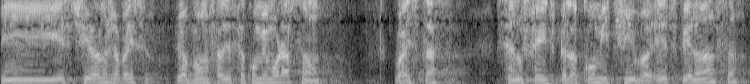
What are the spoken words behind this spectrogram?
E este ano já, vai, já vamos fazer essa comemoração. Vai estar sendo feito pela comitiva Esperança,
